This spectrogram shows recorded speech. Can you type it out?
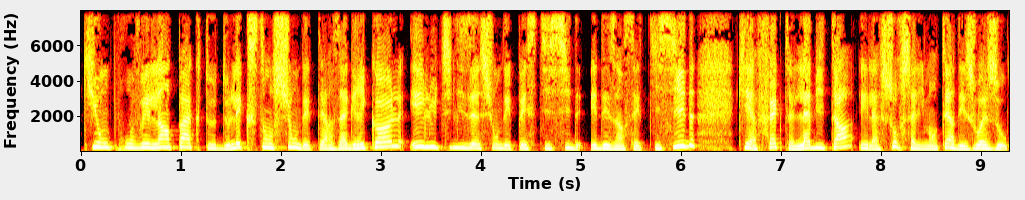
qui ont prouvé l'impact de l'extension des terres agricoles et l'utilisation des pesticides et des insecticides qui affectent l'habitat et la source alimentaire des oiseaux.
